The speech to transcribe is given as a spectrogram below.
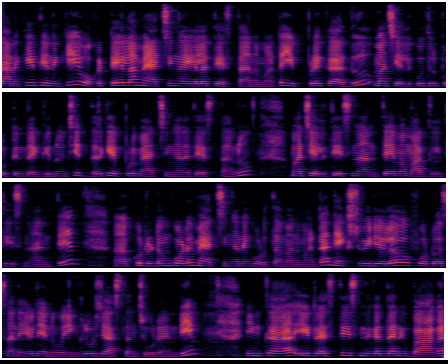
తనకి తినకి ఒకటేలా మ్యాచింగ్ అయ్యేలా తీస్తాను అనమాట ఇప్పుడే కాదు మా చెల్లి కూతురు పుట్టిన దగ్గర నుంచి ఇద్దరికి ఎప్పుడు మ్యాచింగ్ అనే తీస్తాను. మా చెల్లి తీసిన అంతే మా మరదలు తీసిన అంతే. కుట్టడం కూడా మ్యాచింగ్ అనే కుడతామన్నమాట. నెక్స్ట్ వీడియోలో ఫొటోస్ అనేవి నేను ఇంక్లూడ్ చేస్తాను చూడండి. ఇంకా ఈ డ్రెస్ తీసింది కదా దానికి బాగా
